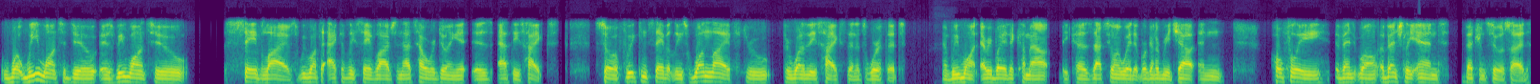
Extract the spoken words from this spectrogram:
What we want to do is we want to save lives. We want to actively save lives and that's how we're doing it is at these hikes so if we can save at least one life through through one of these hikes, then it's worth it. And we want everybody to come out because that's the only way that we're going to reach out and hopefully, event, well, eventually end veteran suicide.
